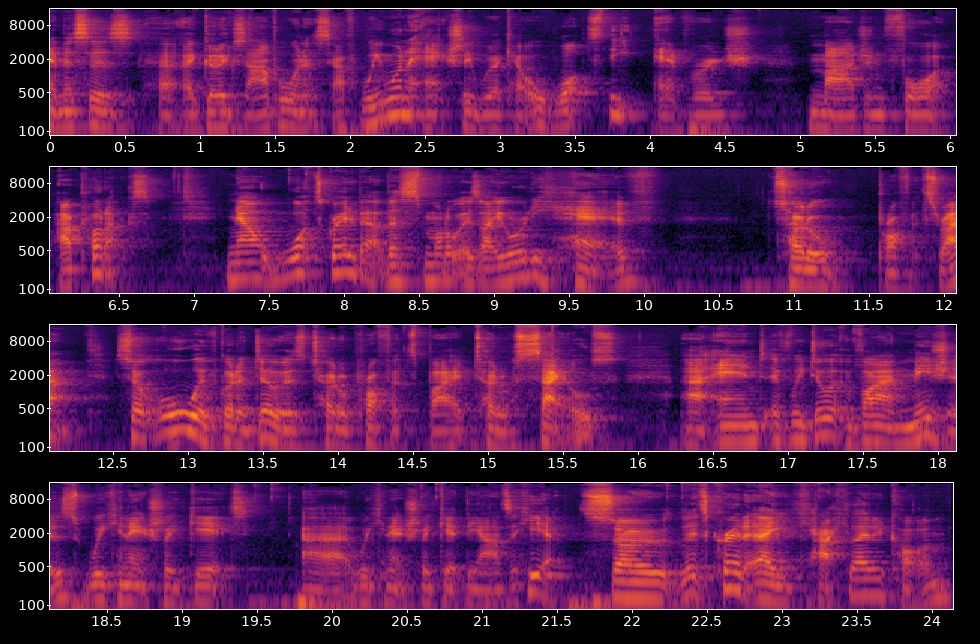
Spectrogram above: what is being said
and this is a good example in itself, we want to actually work out what's the average margin for our products. Now, what's great about this model is I already have total profits, right? So all we've got to do is total profits by total sales. Uh, and if we do it via measures, we can actually get uh, we can actually get the answer here. So let's create a calculated column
